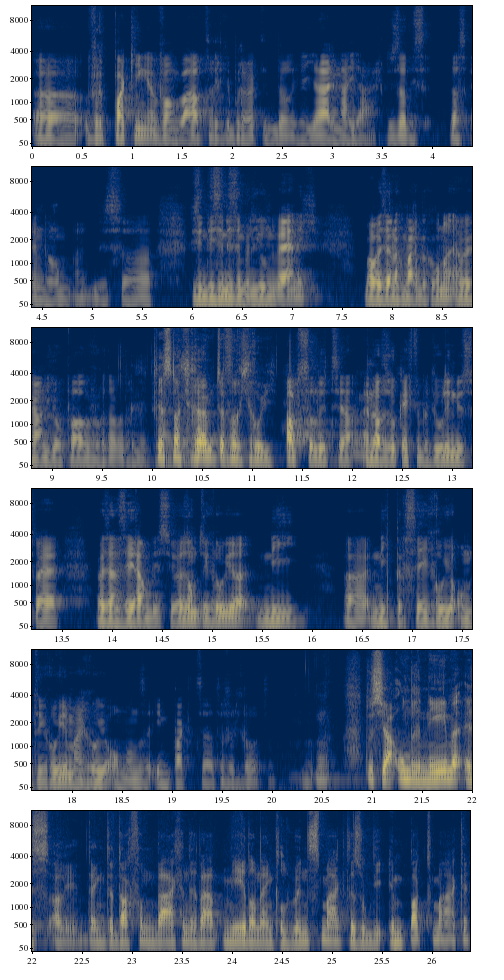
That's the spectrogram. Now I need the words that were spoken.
uh, verpakkingen van water gebruikt in België, jaar na jaar. Dus dat is, dat is enorm. Hè. Dus, uh, dus in die zin is een miljoen weinig. Maar we zijn nog maar begonnen en we gaan niet ophouden voordat we ermee Er is nog ruimte voor groei. Absoluut, ja. En dat is ook echt de bedoeling. Dus wij, wij zijn zeer ambitieus om te groeien. Niet, uh, niet per se groeien om te groeien, maar groeien om onze impact te vergroten. Dus ja, ondernemen is, allez, ik denk de dag van vandaag inderdaad meer dan enkel winst maken. Het is ook die impact maken.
